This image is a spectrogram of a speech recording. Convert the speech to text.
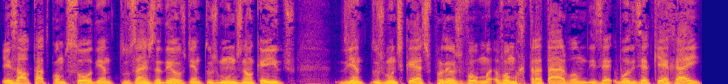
exaltado como sou diante dos anjos de Deus, diante dos mundos não caídos, diante dos mundos criados por Deus, vou-me vou -me retratar, vou-me dizer, vou dizer que é rei.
